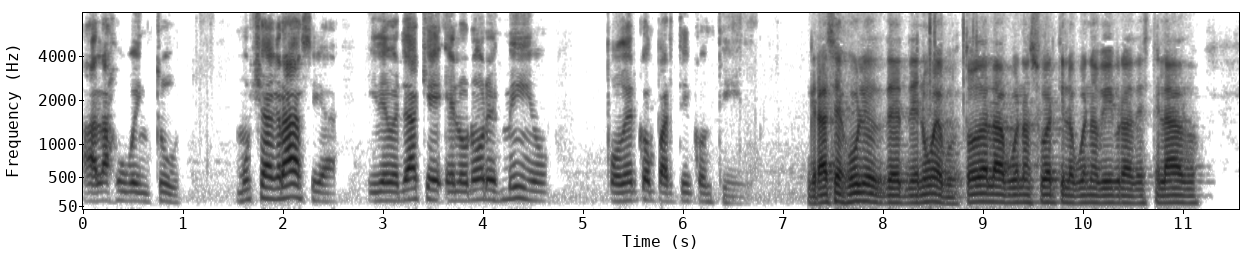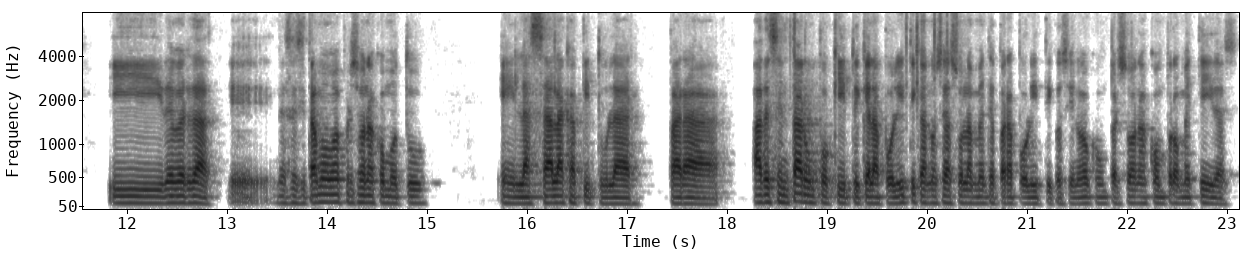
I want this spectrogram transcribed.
a la juventud. Muchas gracias y de verdad que el honor es mío poder compartir contigo. Gracias Julio, de, de nuevo, toda la buena suerte y la buena vibra de este lado y de verdad, eh, necesitamos más personas como tú en la sala capitular para adecentar un poquito y que la política no sea solamente para políticos, sino con personas comprometidas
